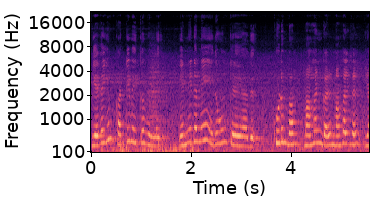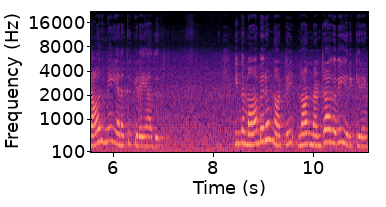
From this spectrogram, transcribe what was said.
எதையும் கட்டி வைக்கவில்லை. என்னிடமே எதுவும் கிடையாது. குடும்பம் மகன்கள் மகள்கள் யாருமே எனக்கு கிடையாது. இந்த மாபெரும் நாட்டில் நான் நன்றாகவே இருக்கிறேன்.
